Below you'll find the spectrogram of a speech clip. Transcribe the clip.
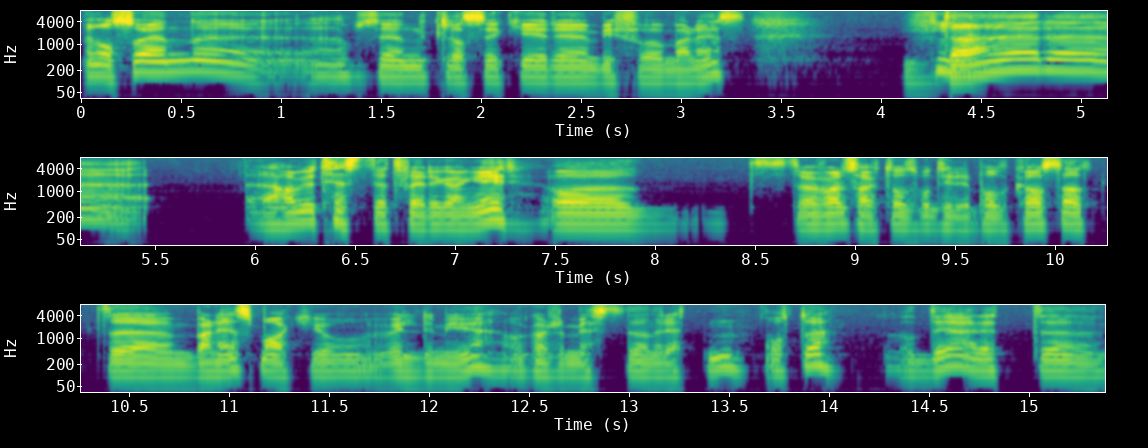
Men også en, eh, en klassiker, eh, biff og bearnés. Der har vi jo testet flere ganger, og det var vel sagt også på en tidligere podkast at uh, bearnés smaker jo veldig mye, og kanskje mest i den retten ofte. Og det er et eh,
